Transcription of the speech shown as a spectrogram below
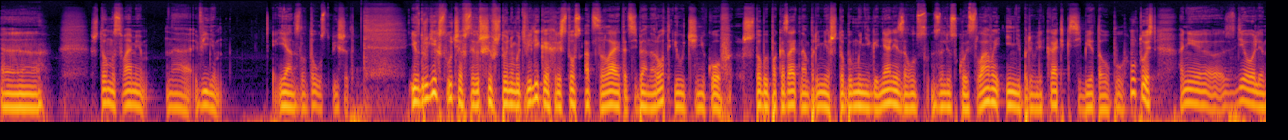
э, что мы с вами э, видим? Иоанн Златоуст пишет. И в других случаях, совершив что-нибудь великое, Христос отсылает от себя народ и учеников, чтобы показать нам пример, чтобы мы не гоняли за, за людской славой и не привлекать к себе толпу. Ну, то есть они э, сделали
